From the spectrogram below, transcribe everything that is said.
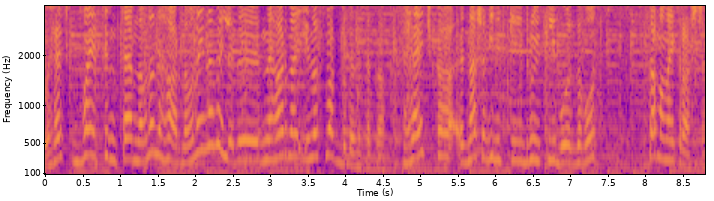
Гречка буває тим темна, вона не гарна. Вона і на вигляд е, не гарна, і на смак буде не така. Гречка, е, наша Вінницький другий хлібозавод, сама найкраща.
